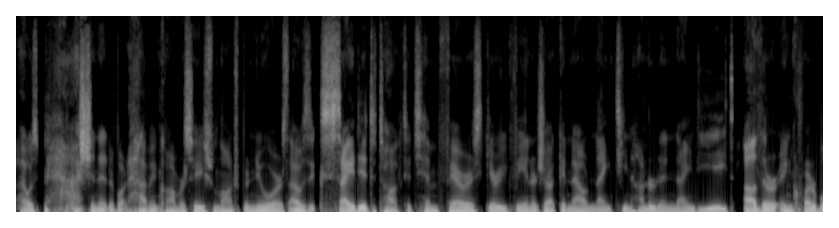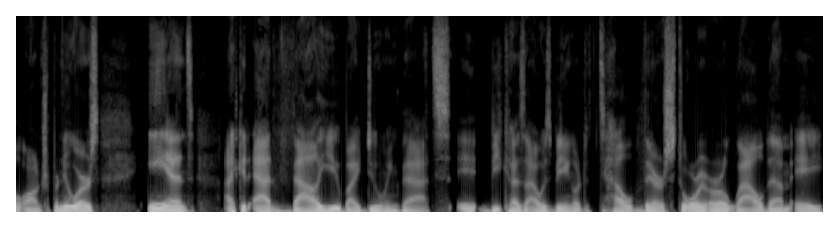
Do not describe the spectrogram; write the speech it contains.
I was passionate about having conversation with entrepreneurs. I was excited to talk to Tim Ferriss, Gary Vaynerchuk, and now 1,998 other incredible entrepreneurs. And I could add value by doing that it, because I was being able to tell their story or allow them a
